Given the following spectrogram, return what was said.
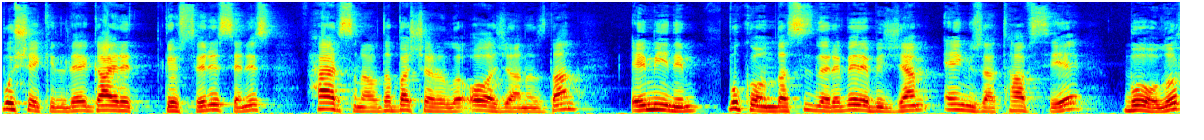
Bu şekilde gayret gösterirseniz her sınavda başarılı olacağınızdan eminim. Bu konuda sizlere verebileceğim en güzel tavsiye bu olur.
